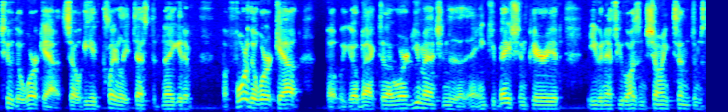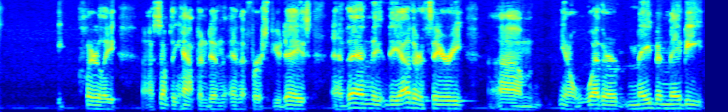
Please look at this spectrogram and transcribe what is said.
to the workout. So he had clearly tested negative before the workout, but we go back to the word you mentioned, the incubation period. Even if he wasn't showing symptoms, clearly uh, something happened in, in the first few days. And then the, the other theory, um, you know, whether Mabin maybe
